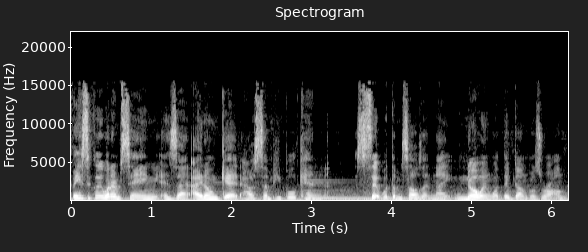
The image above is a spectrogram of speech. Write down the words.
Basically, what I'm saying is that I don't get how some people can sit with themselves at night knowing what they've done was wrong.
